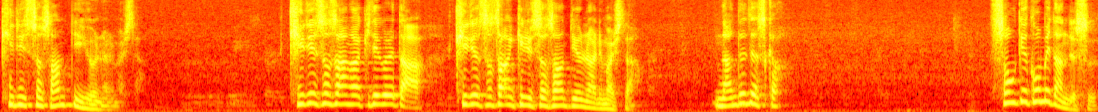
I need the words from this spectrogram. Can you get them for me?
キリストさんっていうようになりました。キリストさんが来てくれた。キリストさんキリストさんっていうようになりました。なんでですか？尊敬込めたんです。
